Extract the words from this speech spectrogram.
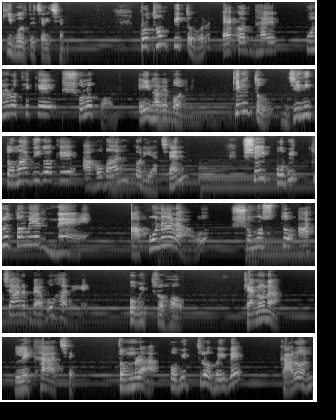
কি বলতে চাইছেন? প্রথম পিতর এক অধ্যায়ের পনেরো থেকে ষোলো পদ এইভাবে বলে, কিন্তু যিনি তোমাদিগকে আহ্বান করিয়াছেন সেই পবিত্রতমের ন্যায় আপনারাও সমস্ত আচার ব্যবহারে পবিত্র হও। কেননা লেখা আছে, তোমরা পবিত্র হইবে কারণ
